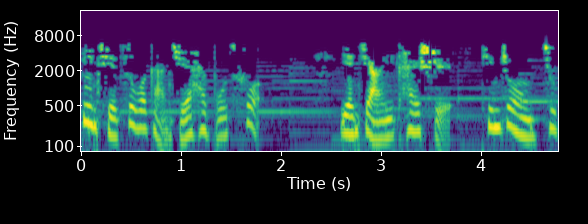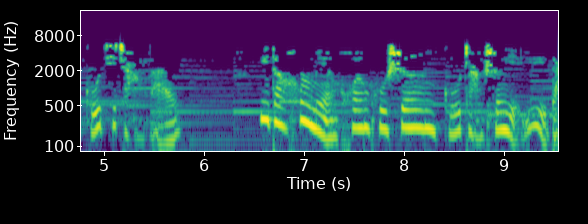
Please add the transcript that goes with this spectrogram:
并且自我感觉还不错。演讲一开始，听众就鼓起掌来；遇到后面，欢呼声、鼓掌声也愈大。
